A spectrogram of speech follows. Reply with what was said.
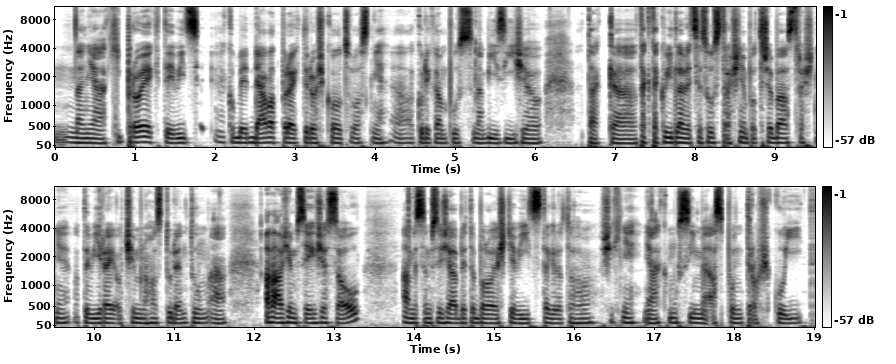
na nějaký projekty, víc jakoby dávat projekty do škol, co vlastně uh, Kudy Campus nabízí, že jo, tak, uh, tak takovýhle věci jsou strašně potřeba, strašně otevírají oči mnoha studentům a, a vážím si jich, že jsou. A myslím si, že aby to bylo ještě víc, tak do toho všichni nějak musíme aspoň trošku jít,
